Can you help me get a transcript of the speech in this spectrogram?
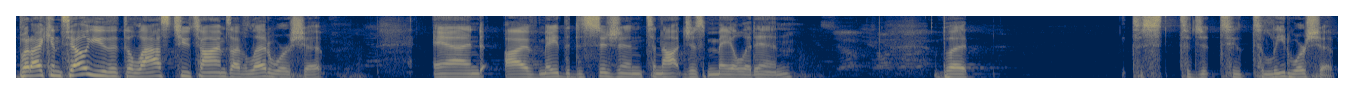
but I can tell you that the last two times I've led worship, and I've made the decision to not just mail it in, but to, to, to, to lead worship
